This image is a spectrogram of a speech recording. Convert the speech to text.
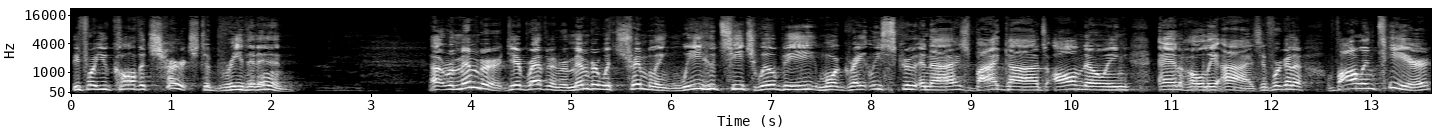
before you call the church to breathe it in. Uh, remember, dear brethren, remember with trembling, we who teach will be more greatly scrutinized by God's all knowing and holy eyes. If we're going to volunteer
